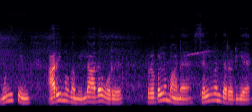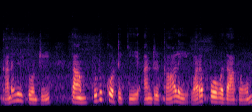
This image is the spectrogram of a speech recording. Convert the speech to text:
முன்பின் அறிமுகம் இல்லாத ஒரு பிரபலமான செல்வந்தருடைய கனவில் தோன்றி தாம் புதுக்கோட்டைக்கு அன்று காலை வரப்போவதாகவும்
